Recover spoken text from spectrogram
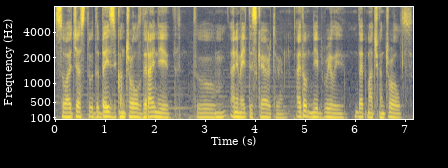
So I just do the basic controls that I need to animate this character. I don't need really that much controls.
